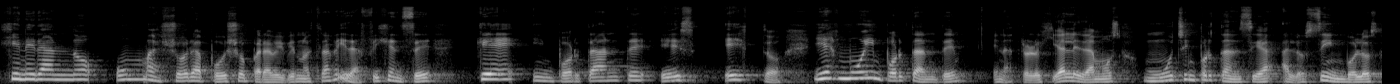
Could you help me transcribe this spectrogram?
generando un mayor apoyo para vivir nuestras vidas. Fíjense qué importante es esto. Y es muy importante, en astrología le damos mucha importancia a los símbolos,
